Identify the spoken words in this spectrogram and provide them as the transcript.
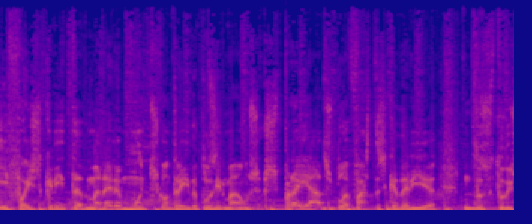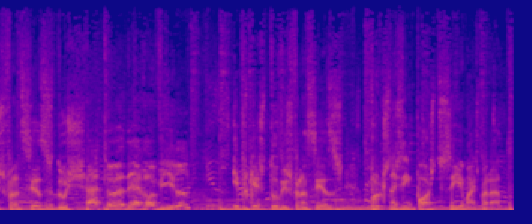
e foi escrita de maneira muito descontraída pelos irmãos, espraiados pela vasta escadaria dos estúdios franceses do Château d'Hérouville. E porquê estúdios franceses? Por questões de impostos saía mais barato.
